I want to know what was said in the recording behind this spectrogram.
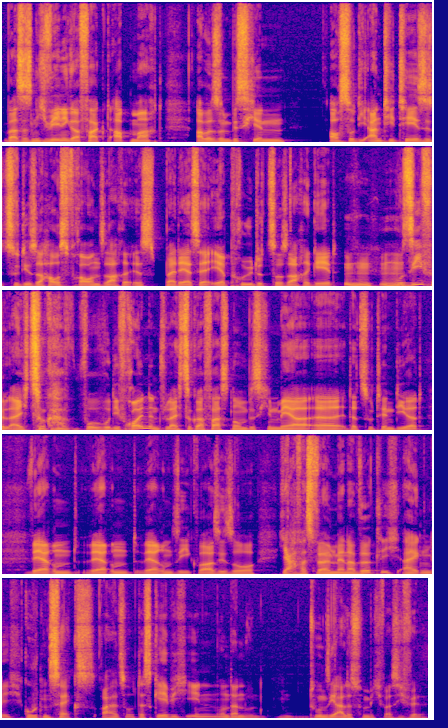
Was es nicht weniger Fakt abmacht, aber so ein bisschen auch so die Antithese zu dieser Hausfrauensache ist, bei der es ja eher prüde zur Sache geht, mhm, mhm, wo sie vielleicht sogar, wo, wo die Freundin vielleicht sogar fast noch ein bisschen mehr äh, dazu tendiert, während, während, während sie quasi so, ja, was wollen Männer wirklich eigentlich? Guten Sex. Also, das gebe ich ihnen und dann tun sie alles für mich, was ich will.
